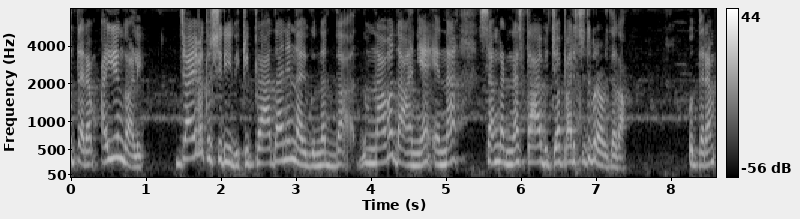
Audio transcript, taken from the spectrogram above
ഉത്തരം അയ്യങ്കാളി. ജൈവ കൃഷി രീതിക്ക് പ്രാധാന്യം നൽകുന്ന നവധാന്യ എന്ന സംഘടന സ്ഥാപിച്ച പരിസ്ഥിതി പ്രവർത്തക. ഉത്തരം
